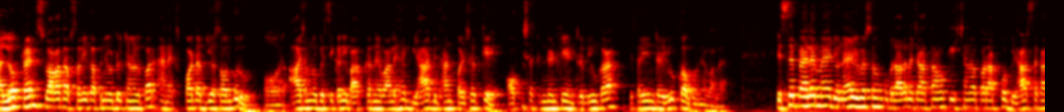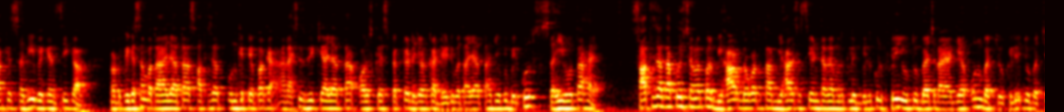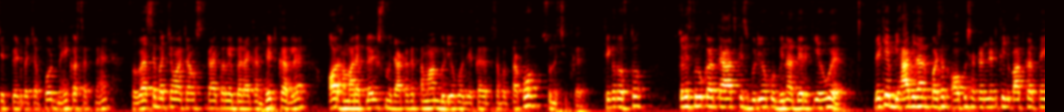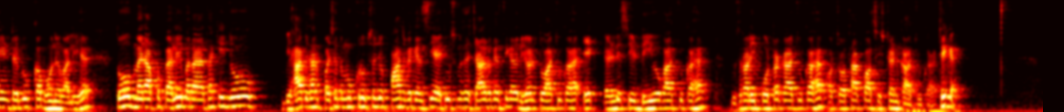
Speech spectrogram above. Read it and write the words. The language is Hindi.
हेलो फ्रेंड्स, स्वागत आप सभी का अपने यूट्यूब चैनल पर an expert of Geo Guru और आज हम लोग बेसिकली बात करने वाले हैं बिहार विधान परिषद के ऑफ़िस अटेंडेंट के इंटरव्यू का, कि सर इंटरव्यू कब होने वाला है। इससे पहले मैं जो नए व्यूवर्स हैं, उनको बता देना चाहता हूँ कि इस चैनल पर आपको बिहार सरकार के सभी वैकेंसी का नोटिफिकेशन बताया जाता है, साथ ही साथ उनके पेपर का एनालिसिस भी किया जाता है और उसके एक्सपेक्टेड रिज़ल्ट का डेट बताया जाता है, जो कि बिल्कुल सही होता है। साथ ही साथ आपको इस चैनल पर बिहार दौगा तथा बिहार एस इंटर लेवल के लिए बिल्कुल फ्री यूट्यूब बैच लाया गया उन बच्चों के लिए जो बच्चे पेड बैच अफोर्ड नहीं कर सकते हैं। सो वैसे बच्चे हमारे चैनल को सब्सक्राइब करके बेल आइकन हिट कर लें और हमारे प्लेलिस्ट में जाकर के तमाम वीडियो को देखकर सफलता को सुनिश्चित करें। ठीक है दोस्तों? चलिए शुरू करते हैं आज के इस वीडियो को बिना देर किए हुए। देखिए, बिहार विधान परिषद ऑफ़िस अटेंडेंट की जो बात करते हैं इंटरव्यू कब होने वाली है? तो मैंने आपको पहले ही बताया था कि जो बिहार विधान परिषद मुख्य रूप से जो पाँच वैकेंसी आई थी, उसमें से चार वैकेंसी का रिज़ल्ट तो आ चुका है। एक एल डी का आ चुका है, दूसरा रिपोर्टर का आ चुका है, और चौथा को असिस्टेंट का आ चुका है। ठीक है?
